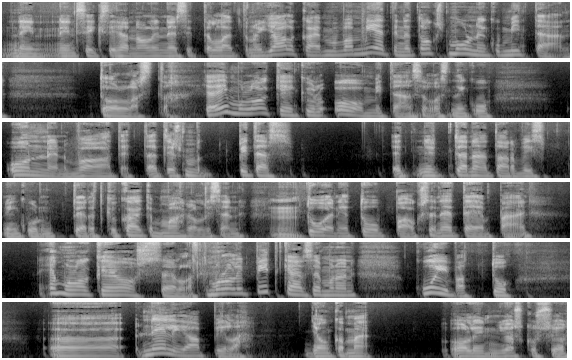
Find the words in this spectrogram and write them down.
niin, niin siksi hän oli ne sitten laittanut jalkaan. Ja mä vaan mietin, että onko mulla niinku mitään tollasta. Ja ei mulla oikein kyllä ole mitään sellaista niinku onnen vaatetta. Että jos mä pitäisi, että nyt tänään tarvitsisi, niin kuin, tiedätkö, kaiken mahdollisen mm. tuen ja tuuppauksen eteenpäin. Ei mulla oikein ole sellaista. Mulla oli pitkään semmoinen kuivattu öö, neliapila, jonka mä olin joskus jo,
